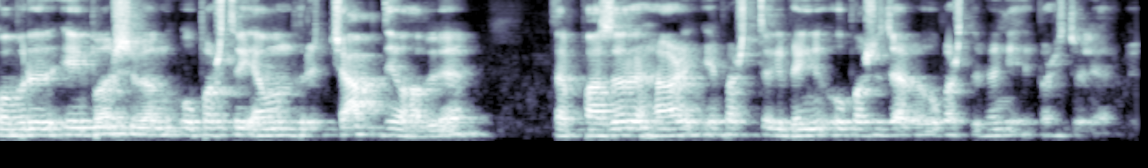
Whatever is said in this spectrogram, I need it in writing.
কবরের এই পাশ এবং ওপাশ থেকে এমন ধরে চাপ দেওয়া হবে, তার পাঁজরের হাড় এ পাশ থেকে ভেঙে ওপাশে যাবে ওপাশ থেকে ভেঙে এ পাশে চলে আসবে।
